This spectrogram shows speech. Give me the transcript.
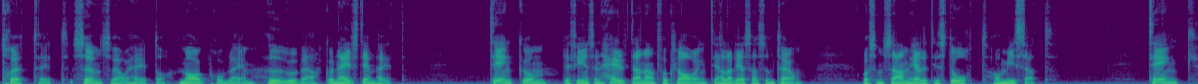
trötthet, sömnsvårigheter, magproblem, huvudvärk och nedstämdhet. Tänk om det finns en helt annan förklaring till alla dessa symptom och som samhället i stort har missat. Tänk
